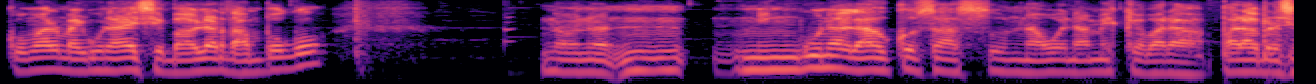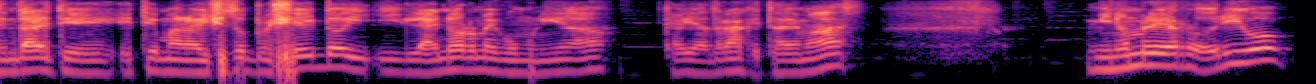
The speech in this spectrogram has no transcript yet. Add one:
Comerme alguna vez para hablar tampoco. No, no, ninguna de las dos cosas son una buena mezcla para, presentar este, este maravilloso proyecto y, la enorme comunidad que hay atrás, que está de más. Mi nombre es Rodrigo,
